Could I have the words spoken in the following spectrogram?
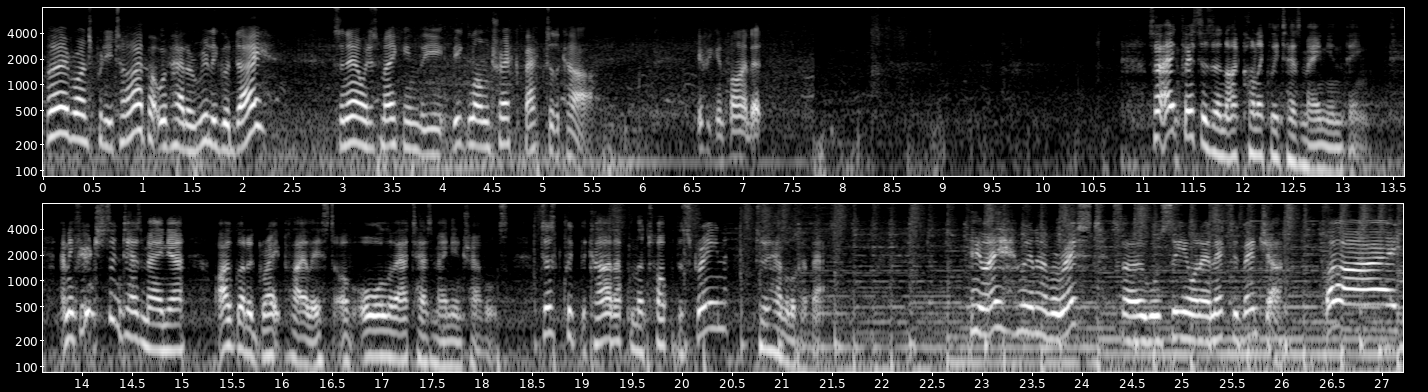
Well, everyone's pretty tired, but we've had a really good day. So now we're just making the big long trek back to the car. If you can find it. So AgFest is an iconically Tasmanian thing. And if you're interested in Tasmania, I've got a great playlist of all of our Tasmanian travels. Just click the card up on the top of the screen to have a look at that. Anyway, we're going to have a rest, so we'll see you on our next adventure. Bye!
